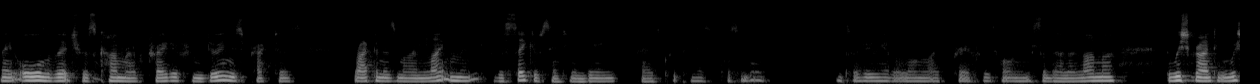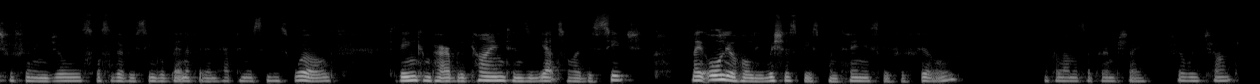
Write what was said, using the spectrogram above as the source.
may all the virtuous karma I've created from doing this practice ripen as my enlightenment for the sake of sentient beings as quickly as possible. And so here we have a long life prayer for His Holiness the Dalai Lama, the wish granting, wish fulfilling jewel, source of every single benefit and happiness in this world. To the incomparably kind Tenzin Gyatso, I beseech, may all your holy wishes be spontaneously fulfilled. Shall we chant?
